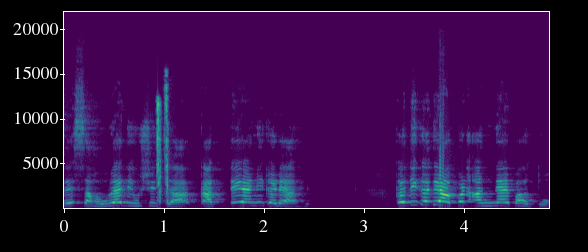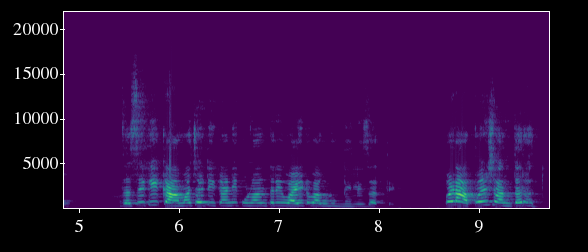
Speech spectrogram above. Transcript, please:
जे सहाव्या दिवशीच्या कात्तेयानीकडे आहे कधी कधी आपण अन्याय पाहतो. जसे की कामाच्या ठिकाणी कुणाला तरी वाईट वागणूक दिली जाते. पण आपण शांत राहतो.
